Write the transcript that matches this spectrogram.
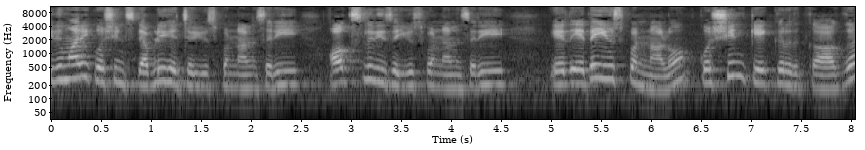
இது மாதிரி கொஷின்ஸ் டபிள்யூஹெச்ஐ யூஸ் பண்ணாலும் சரி ஆக்சிலரிஸை யூஸ் பண்ணாலும் சரி எது எதை யூஸ் பண்ணாலும் கொஷின் கேட்கறதுக்காக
